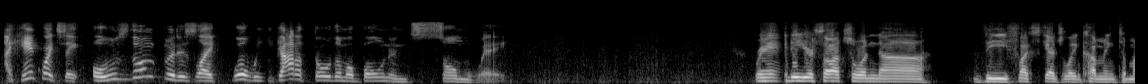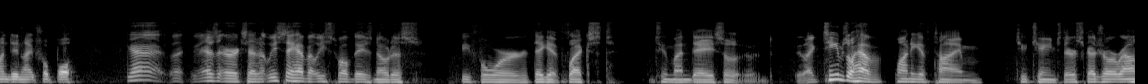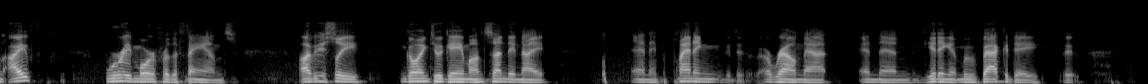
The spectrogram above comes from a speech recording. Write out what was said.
I can't quite say owes them, but is like, well, we gotta throw them a bone in some way. Randy, your thoughts on uh, the flex scheduling coming to Monday Night Football? Yeah, uh, as Erik said, at least they have at least 12 days notice before they get flexed to Monday. So, like, teams will have plenty of time to change their schedule around. I worry more for the fans. Obviously, going to a game on Sunday night and planning around that, and then getting it moved back a day.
